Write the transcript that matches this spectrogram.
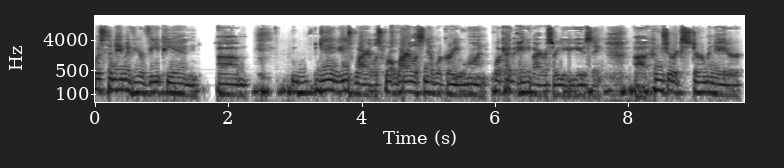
What's the name of your VPN? Um, do you use wireless? What wireless network are you on? What kind of antivirus are you using? Uh, who's your exterminator?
